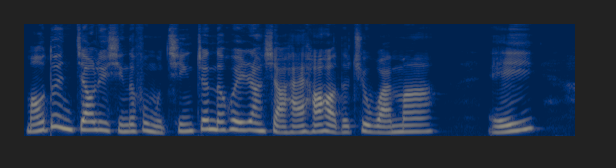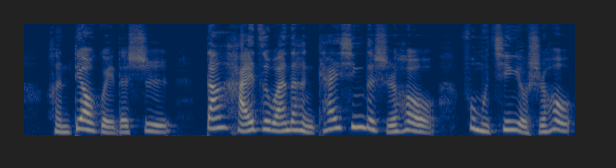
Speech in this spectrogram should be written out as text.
矛盾焦虑型的父母亲真的会让小孩好好的去玩吗？诶，很吊诡的是，当孩子玩的很开心的时候，父母亲有时候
